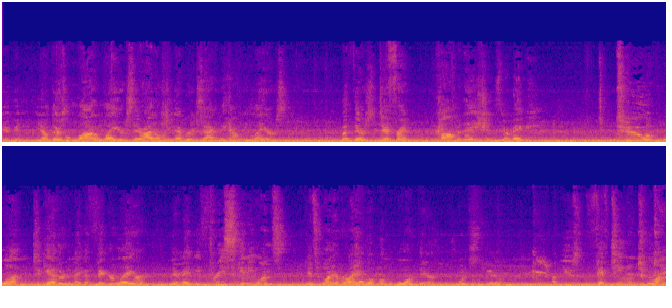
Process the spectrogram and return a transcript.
you can, you know, there's a lot of layers there. I don't remember exactly how many layers, but there's different combinations. There may be two of one together to make a thicker layer. There may be three skinny ones. It's whatever I have up on the board there. What's I'm using 15 and 20,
